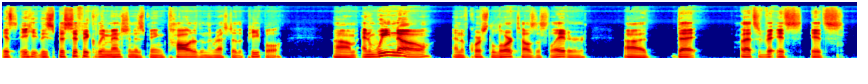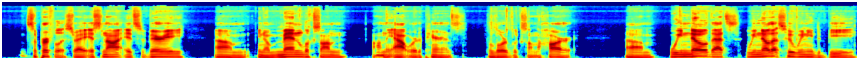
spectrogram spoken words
it's he, he's specifically mentioned as being taller than the rest of the people, um, and we know, and of course, the Lord tells us later uh, that that's it's it's superfluous, right? It's not. It's very um, you know, men looks on on the outward appearance. The Lord looks on the heart. Um, we know that's we know that's who we need to be,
